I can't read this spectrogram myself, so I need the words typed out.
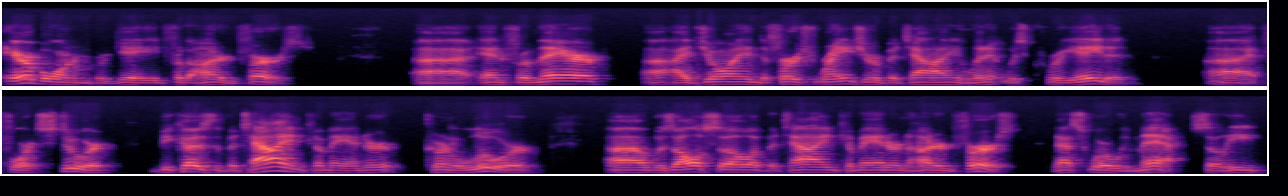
airborne brigade for the 101st. Uh, and from there, uh, I joined the 1st Ranger Battalion when it was created uh, at Fort Stewart because the battalion commander, Colonel Leuer, uh, was also a battalion commander in the 101st. That's where we met. So he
